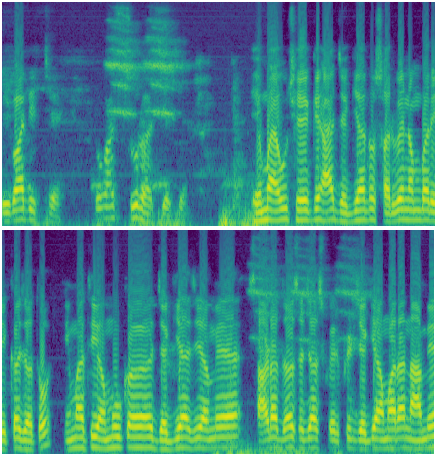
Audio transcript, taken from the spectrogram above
વિવાદિત છે. તો આ શું રહસ્ય છે? એમાં એવું છે કે આ જગ્યાનો સર્વે નંબર એક જ હતો. એમાંથી અમુક જગ્યા જે અમે સાડા દસ હજાર સ્ક્વેર ફીટ જગ્યા અમારા નામે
